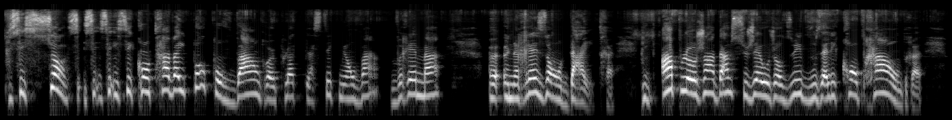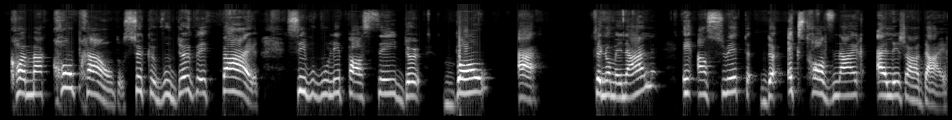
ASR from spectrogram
Puis c'est ça, c'est qu'on travaille pas pour vendre un plat de plastique, mais on vend vraiment euh, une raison d'être. Puis en plongeant dans le sujet aujourd'hui, vous allez comprendre comment comprendre ce que vous devez faire si vous voulez passer de bon à phénoménal et ensuite de extraordinaire à légendaire.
